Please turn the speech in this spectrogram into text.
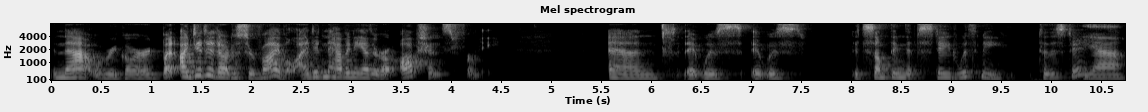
in that regard, but I did it out of survival. I didn't have any other options for me and it was it was it's something that stayed with me to this day. Yeah.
